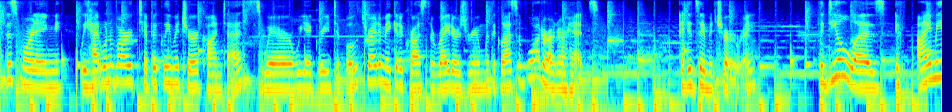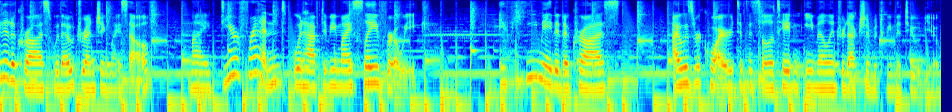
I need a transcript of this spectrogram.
This morning, we had one of our typically mature contests where we agreed to both try to make it across the writer's room with a glass of water on our heads. I did say mature, right? The deal was if I made it across without drenching myself, my dear friend would have to be my slave for a week. If he made it across, I was required to facilitate an email introduction between the two of you.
